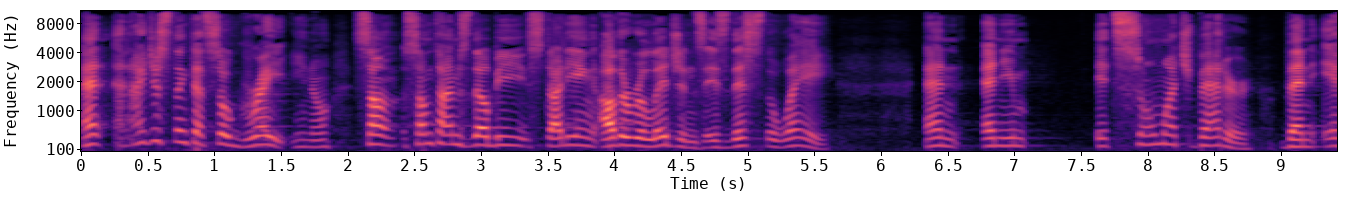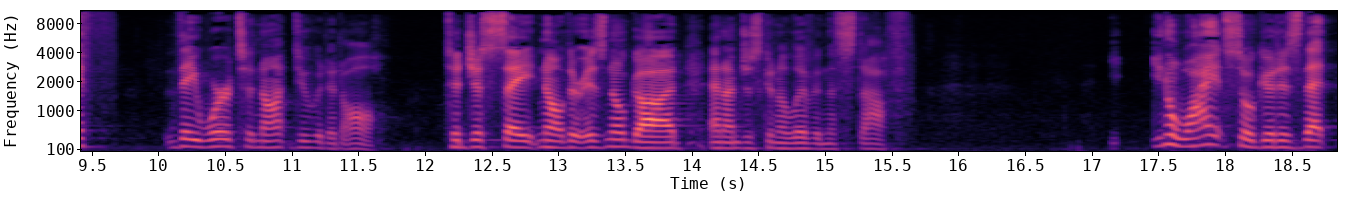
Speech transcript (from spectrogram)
And, and I just think that's so great. You know, some, sometimes they'll be studying other religions. Is this the way? And, and you, it's so much better than if they were to not do it at all. To just say, no, there is no God, and I'm just going to live in the stuff. You know why it's so good is that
